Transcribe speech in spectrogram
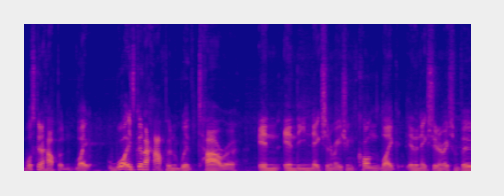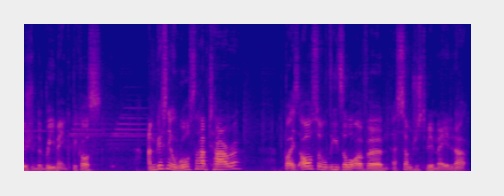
what's going to happen? Like, what is going to happen with Tara in, in the next generation, con like, in the next generation version, the remake? Because I'm guessing it will still have Tara, but it also leaves a lot of um, assumptions to be made, and that,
